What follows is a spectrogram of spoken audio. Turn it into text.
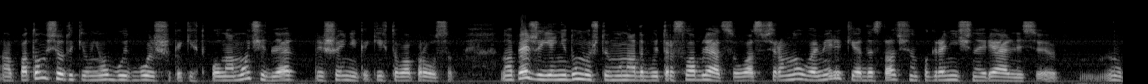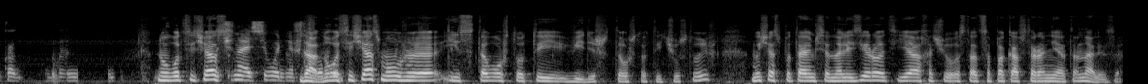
А потом все-таки у него будет больше каких-то полномочий для решения каких-то вопросов. Но опять же, я не думаю, что ему надо будет расслабляться. У вас все равно в Америке достаточно пограничная реальность. Э, ну, как бы, ну вот сейчас, начиная с сегодняшнего. Да, но вот сейчас мы уже из того, что ты видишь, того, что ты чувствуешь, мы сейчас пытаемся анализировать. Я хочу остаться пока в стороне от анализа.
